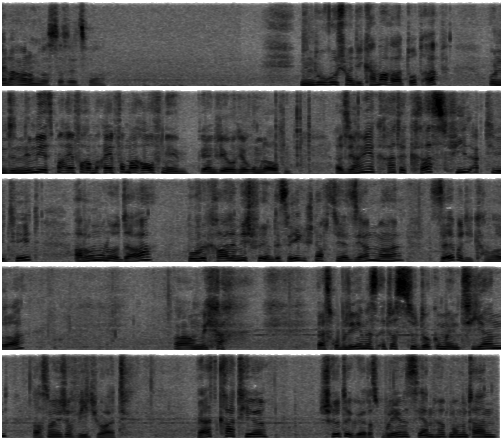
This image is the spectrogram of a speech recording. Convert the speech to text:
Keine Ahnung, was das jetzt war. Nimm du ruhig mal die Kamera dort ab und nimm jetzt mal einfach, einfach mal aufnehmen, während wir hier rumlaufen. Also wir haben hier gerade krass viel Aktivität, aber immer nur da, wo wir gerade nicht filmen. Deswegen schnappst du jetzt Jan mal selber die Kamera. Ähm, ja, das Problem ist, etwas zu dokumentieren, was man nicht auf Video hat. Er hat gerade hier Schritte gehört. Das Problem ist, Jan hört momentan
